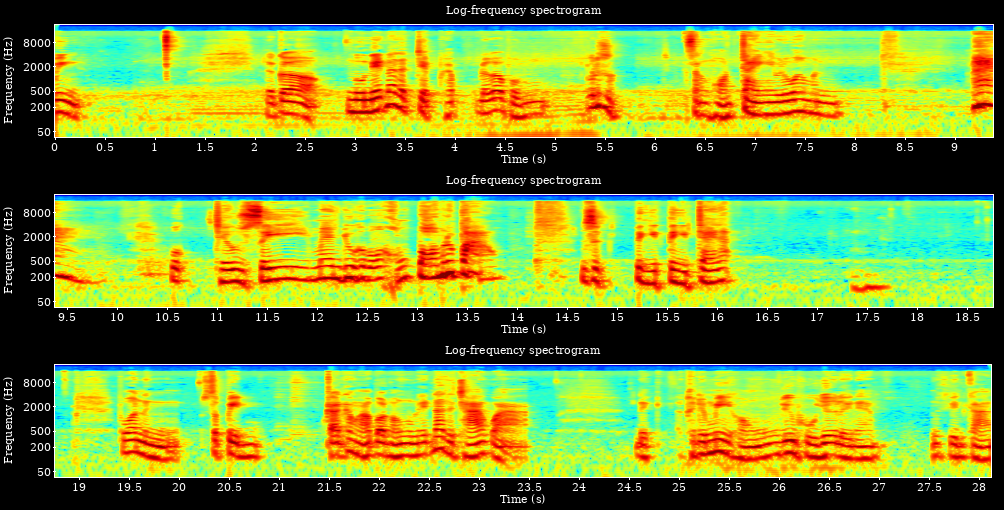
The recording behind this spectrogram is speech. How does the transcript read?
วิ่ง แล้วก็นูเนสน่าจะเจ็บครับ แล้วก็ผมก็รู้สึก สังหรณ์ใจไงไม่รู้ว่ามันแม่พวกเชลซีแมนยูเขาบอกว่าของปลอมหรือเปล่า รู้สึกตึงหิดตึงหิดใจแล้วเพราะว่าหนึ่งสปีดการเข้าหาบอลของนูเนสน่าจะช้ากว่า เด็กอะคาเดมี่ของลิเวอร์พูลเยอะเลยนะครับนี่คือการ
